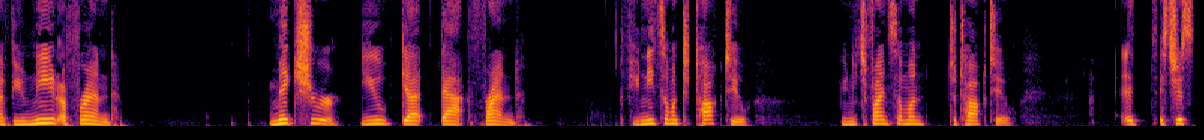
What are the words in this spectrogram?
If you need a friend, make sure you get that friend. If you need someone to talk to, you need to find someone to talk to it, it's just,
